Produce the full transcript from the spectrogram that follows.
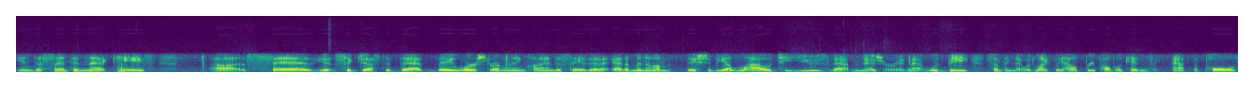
in dissent in that case, uh, said it suggested that they were strongly inclined to say that at a minimum they should be allowed to use that measure, and that would be something that would likely help Republicans at the polls.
